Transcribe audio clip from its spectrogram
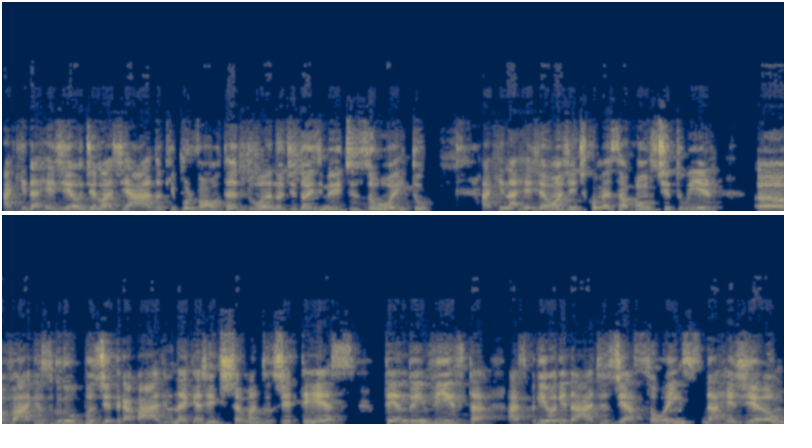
aqui da região de Lajeado, que por volta do ano de 2018, aqui na região a gente começou a constituir uh, vários grupos de trabalho, né, que a gente chama dos GTs, tendo em vista as prioridades de ações da região.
